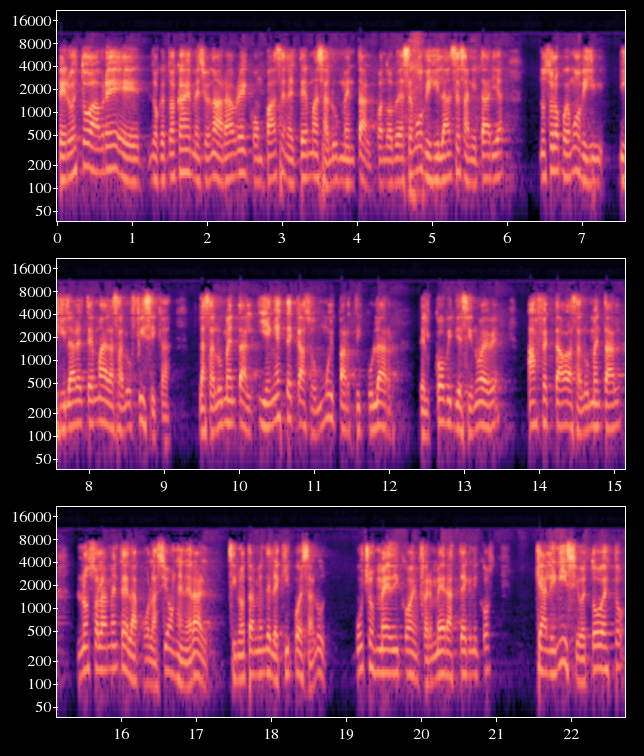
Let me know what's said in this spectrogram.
Pero esto abre, eh, lo que tú acabas de mencionar, abre el compás en el tema de salud mental. Cuando hacemos vigilancia sanitaria, no solo podemos vigilar el tema de la salud física, la salud mental, y en este caso muy particular, del COVID-19 ha afectado a la salud mental no solamente de la población general, sino también del equipo de salud. Muchos médicos, enfermeras, técnicos, que al inicio de todo esto,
